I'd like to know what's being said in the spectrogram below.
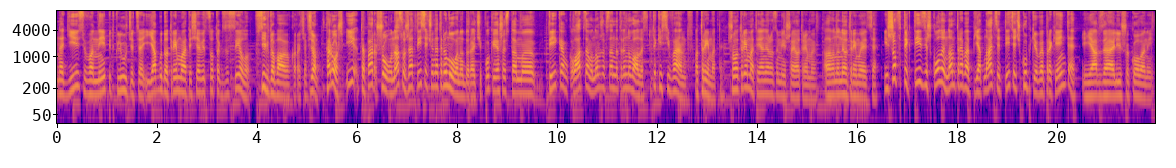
Надіюсь, вони підключаться, і я буду отримувати ще відсоток за силу. Всіх додав, коротше. Все. Хорош. І тепер що? У нас уже тисячу не треновано, до речі. Поки я щось там е, тикав, клацав, воно вже все не тренувалось. Тут якийсь івент отримати. Що отримати, я не розумію, що я отримую. Але воно не отримується. І щоб втекти зі школи, нам треба 15 тисяч кубків, ви прикиньте? І я взагалі шокований.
